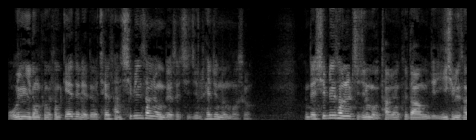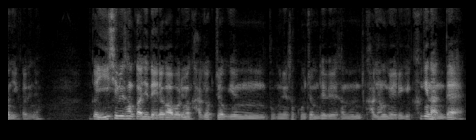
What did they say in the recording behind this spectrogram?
5일 이동평선 깨더라도 최소한 11선 정도에서 지지를 해주는 모습. 근데 11선을 지지를 못하면 그 다음 이제 21선이 있거든요. 그러니까 21선까지 내려가 버리면 가격적인 부분에서 고점 대비해서는 가격 매력이 크긴 한데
